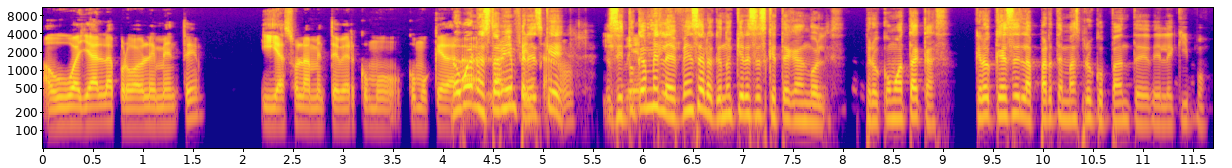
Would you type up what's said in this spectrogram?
a Hugo Ayala probablemente y ya solamente ver cómo, cómo queda. No, bueno, está bien, pero es que si tú cambias la defensa, lo que no quieres es que te hagan goles. Pero ¿cómo atacas? Creo que esa es la parte más preocupante del equipo.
